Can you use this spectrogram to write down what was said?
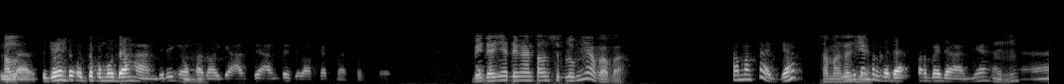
Iya, tujuannya untuk, untuk kemudahan. Jadi nggak usah Hmm. lagi antri-antri di loket dan sebagainya. Bedanya dengan tahun sebelumnya apa, Pak? Sama saja. Sama Ini saja. kan perbeda, perbedaannya Mm-mm. hanya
